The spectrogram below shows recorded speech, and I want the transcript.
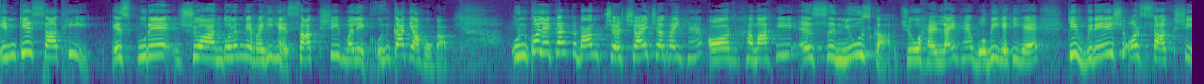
इनके साथ ही इस पूरे जो आंदोलन में रही हैं, साक्षी मलिक, उनका क्या होगा? उनको लेकर तमाम चर्चाएँ चल रही हैं और हमारी इस न्यूज़ का जो हेडलाइन है, वो भी यही है कि विनेश और साक्षी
